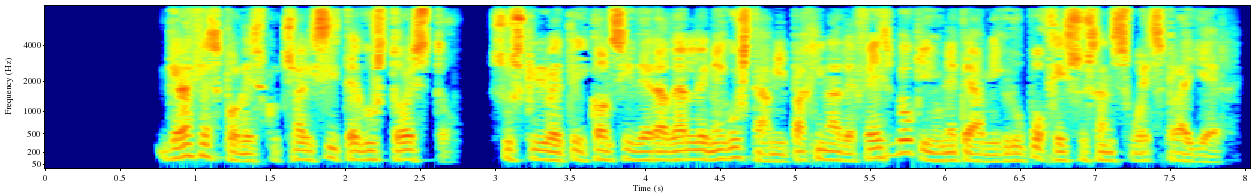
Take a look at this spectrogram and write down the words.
Gracias por escuchar y si te gustó esto, Suscríbete y considera darle me gusta a mi página de Facebook y únete a mi grupo Jesús Answers Prayer.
